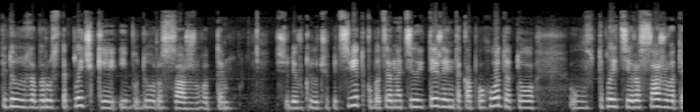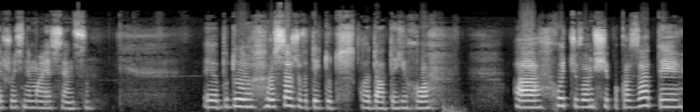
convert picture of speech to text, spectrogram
піду заберу з теплички і буду розсаджувати. Сюди включу підсвітку, бо це на цілий тиждень така погода, то в теплиці розсаджувати щось немає сенсу. Е, Буду розсаджувати і тут складати його. А хочу вам ще показати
